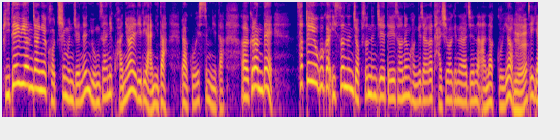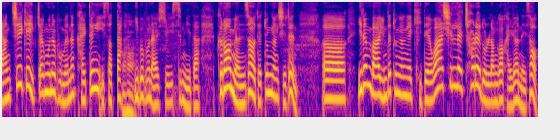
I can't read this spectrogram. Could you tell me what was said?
비대위원장의 거취 문제는 용산이 관여할 일이 아니다라고 했습니다. 어, 그런데 사퇴 요구가 있었는지 없었는지에 대해서는 관계자가 다시 확인을 하지는 않았고요. 예. 이제 양측의 입장문을 보면은 갈등이 있었다. 아하. 이 부분 알 수 있습니다. 그러면서 대통령실은 어, 이른바 윤 대통령의 기대와 신뢰 철회 논란과 관련해서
